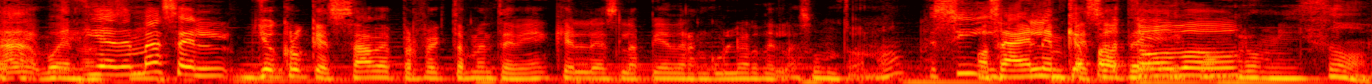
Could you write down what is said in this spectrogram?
Ah, bueno, y además él, yo creo que sabe perfectamente bien que él es la piedra angular del asunto, ¿no? Sí, O sea, él que empezó todo. compromiso.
